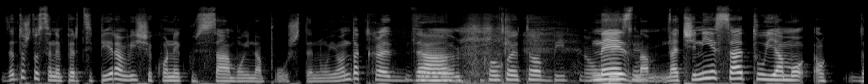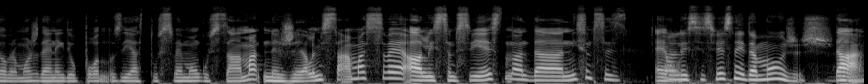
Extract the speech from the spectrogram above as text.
zato što se ne percipiram više ko neku samu i napuštenu. I onda kad... Da, uh, koliko je to bitno. ne biti. znam, znači nije sad tu ja mo- o, dobro, možda je negdje u podlozi, ja tu sve mogu sama, ne želim sama sve, ali sam svjesna da nisam se, evo, Ali si svjesna i da možeš. da,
